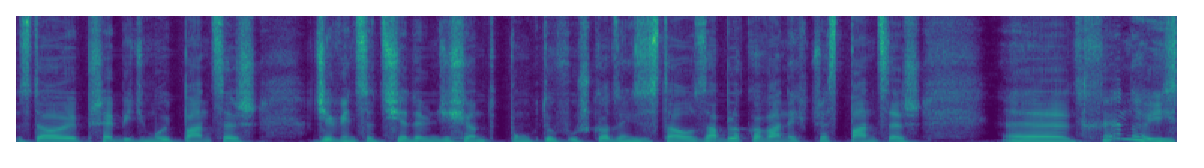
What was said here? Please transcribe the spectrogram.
zdołały przebić mój pancerz. 970 punktów uszkodzeń zostało zablokowanych przez pancerz. E, No i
